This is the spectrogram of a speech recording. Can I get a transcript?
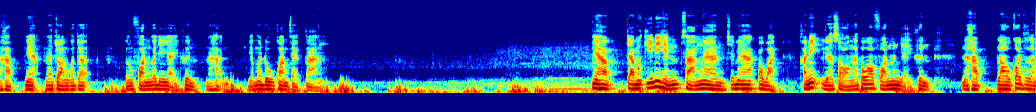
นะครับ เนี่ย หน้าจอมันก็จะ ตรงฟอนต์ก็จะใหญ่ขึ้นนะฮะเดี๋ยวมาดูความแตกต่าง เนี่ยครับ จากเมื่อกี้นี่เห็น 3 งานใช่ไหมฮะประวัติ คราวนี้เหลือ2แล้วเพราะว่าฟอนต์มันใหญ่ขึ้นนะครับ เราก็จะ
